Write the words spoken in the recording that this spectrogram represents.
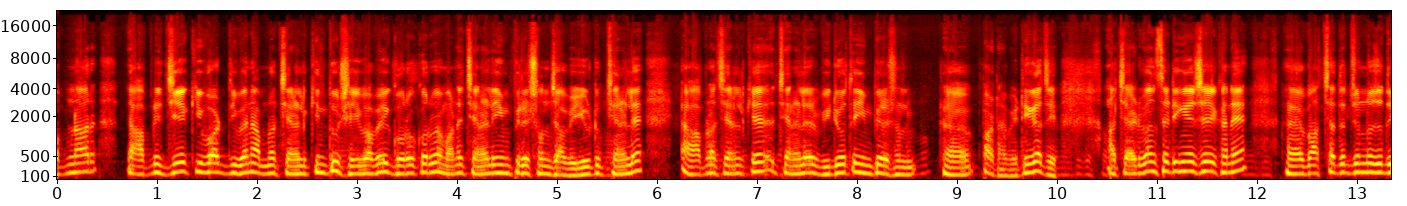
আপনার, আপনি যে কিওয়ার্ড দিবেন, আপনার চ্যানেল কিন্তু সেইভাবেই গ্রো করবে মানে চ্যানেলে ইমপ্রেশন যাবে। ইউটিউব চ্যানেলে আপনার চ্যানেলকে চ্যানেলের ভিডিওতে ইমপ্রেশন পাঠাবে, ঠিক আছে? আচ্ছা অ্যাডভান্স সেটিংয়ে এসে এখানে বাচ্চাদের জন্য যদি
